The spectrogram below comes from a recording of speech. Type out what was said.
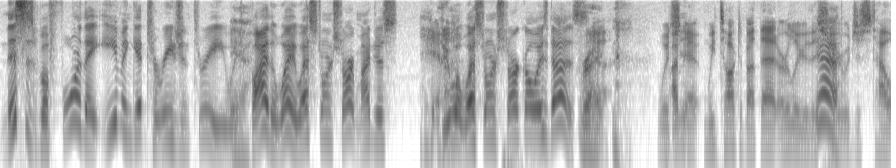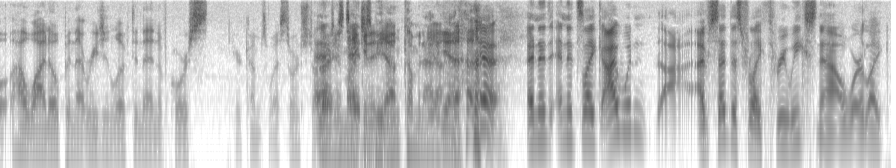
this is before they even get to Region 3, which, Yeah. by the way, West Orange Stark might just Yeah. do what West Orange Stark always does. right. Yeah. Which I mean- uh, we talked about that earlier this Yeah. year, with just how, how wide open that region looked, and then of course here comes West Orange Star. Right, just might taking just it- be yeah. coming out Yeah. again. yeah. And, it, and it's like, I wouldn't, uh, I've said this for like three weeks now, where like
